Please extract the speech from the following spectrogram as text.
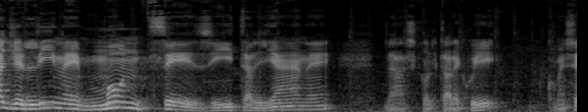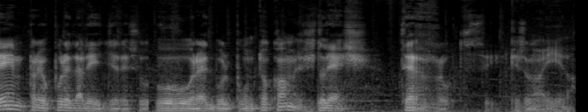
pagelline monzesi italiane da ascoltare qui come sempre oppure da leggere su www.redbull.com slash terruzzi che sono io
